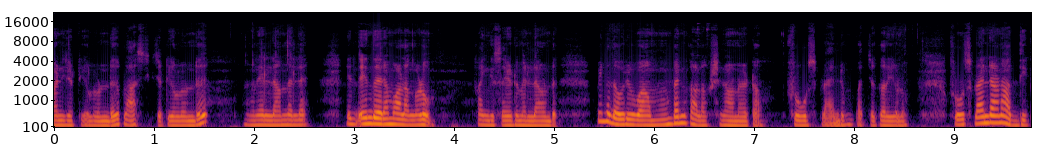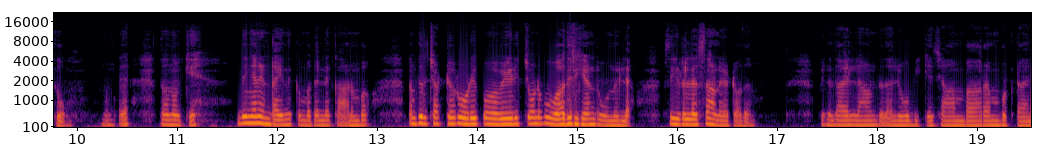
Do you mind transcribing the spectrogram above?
മൺചട്ടികളുണ്ട് പ്ലാസ്റ്റിക് ചട്ടികളുണ്ട് അങ്ങനെ എല്ലാം നല്ല എന്ത് എന്തുതരം വളങ്ങളും ഫംഗിസൈഡും എല്ലാം ഉണ്ട്. പിന്നെ ഇതാ ഒരു വമ്പൻ കളക്ഷനാണ് കേട്ടോ. ഫ്രൂട്ട്സ് പ്ലാന്റും പച്ചക്കറികളും. ഫ്രൂട്ട്സ് പ്ലാന്റാണ് അധികവും. നമുക്ക് ഇതാ നോക്കിയേ. ഇതിങ്ങനെ ഉണ്ടായി നിൽക്കുമ്പോൾ തന്നെ കാണുമ്പോൾ നമുക്കിത് ചട്ടിയോട് പോ- മേടിച്ചുകൊണ്ട് പോകാതിരിക്കാൻ തോന്നില്ല. സീഡ്ലെസ് ആണ് കേട്ടോ അത്. പിന്നെ ഇതാ എല്ലാം ഉണ്ട്. ഇതാ ലോബിക്ക ചാമ്പ റംബുട്ടാൻ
